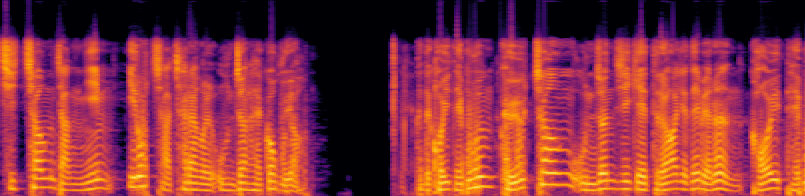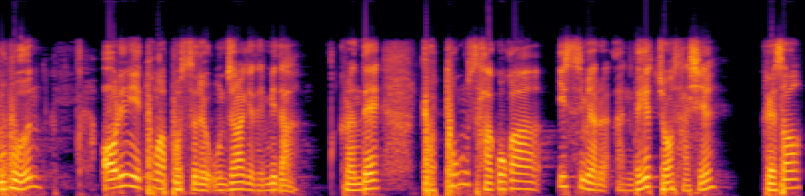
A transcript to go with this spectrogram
지청장님 1호차 차량을 운전할 거고요. 근데 거의 대부분 교육청 운전직에 들어가게 되면은 거의 대부분 어린이 통합버스를 운전하게 됩니다. 그런데 교통사고가 있으면 안 되겠죠, 사실. 그래서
